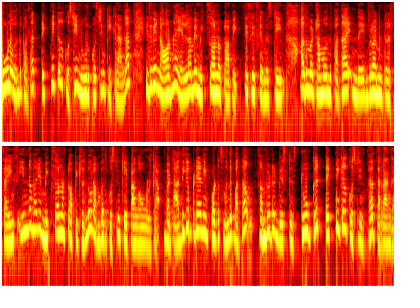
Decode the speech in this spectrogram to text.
டூல வந்து பார்த்தா டெக்னிக்கல் கொஸ்டின் நூறு கொஸ்டின் கேட்கறாங்க. இதுவே நார்மலா எல்லாமே மிக்ஸ் ஆன டாபிக் பிசிக்ஸ் கெமிஸ்ட்ரி அது மட்டும் இல்லாம வந்து பார்த்தா இந்த என்விரான்மெண்டல் சயின்ஸ் இந்த மாதிரி மிக்ஸ் ஆன டாபிக்ல இருந்து ஒரு ஐம்பது கொஸ்டின் கேட்பாங்க உங்களுக்கு பட் அதிகப்படியான இம்பார்ட்டன்ஸ் வந்து பார்த்தா கம்ப்யூட்டர் பேஸ்ட் டெஸ்ட் டூக்கு டெக்னிக்கல் கொஸ்டின் தான் தராங்க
